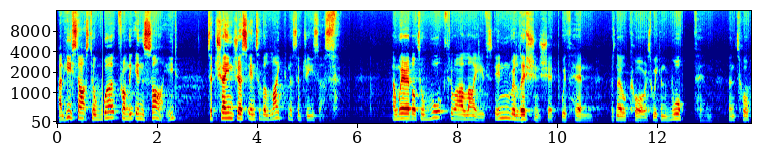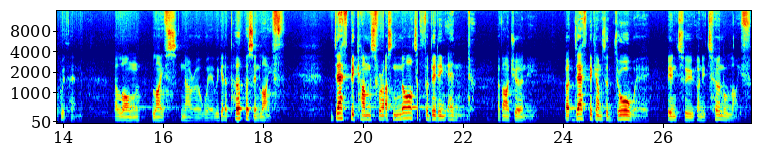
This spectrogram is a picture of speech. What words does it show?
And He starts to work from the inside to change us into the likeness of Jesus. And we're able to walk through our lives in relationship with Him. As Noel chorus, we can walk with Him and talk with Him along life's narrow way. We get a purpose in life. Death becomes for us not a forbidding end of our journey, but death becomes a doorway into an eternal life.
